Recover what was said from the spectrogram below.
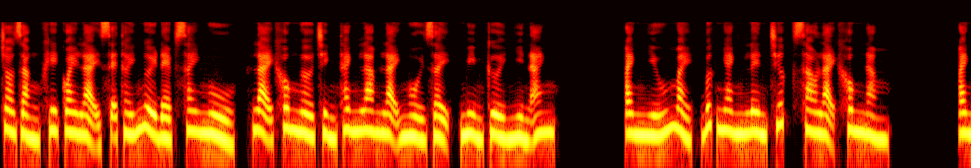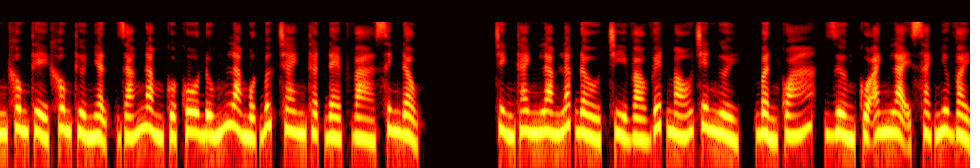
Cho rằng khi quay lại sẽ thấy người đẹp say ngủ, lại không ngờ Trình Thanh Lam lại ngồi dậy, mỉm cười nhìn anh. Anh nhíu mày, bước nhanh lên trước sao lại không nằm. Anh không thể không thừa nhận dáng nằm của cô đúng là một bức tranh thật đẹp và sinh động. Trình Thanh Lam lắc đầu chỉ vào vết máu trên người, bẩn quá, giường của anh lại sạch như vậy.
